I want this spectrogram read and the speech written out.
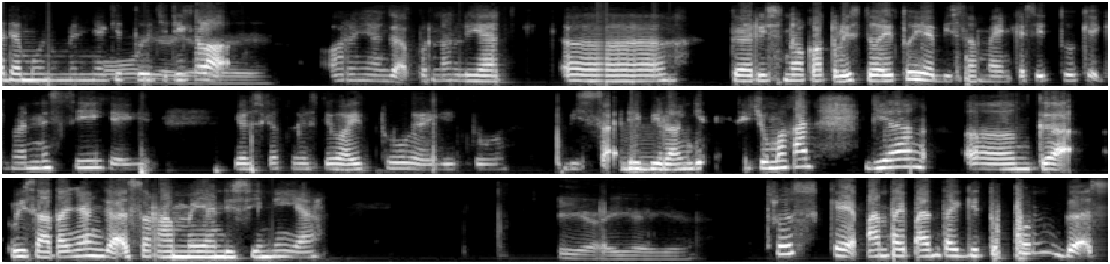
ada monumennya oh, gitu. Iya, Jadi iya, kalau iya, iya. orang yang nggak pernah lihat uh, garis no katulistiwa itu ya bisa main ke situ kayak gimana sih kayak garis katulistiwa itu kayak gitu bisa dibilang hmm. gitu cuma kan dia eh, nggak uh, wisatanya nggak seramai yang di sini ya. Iya iya iya. Terus kayak pantai-pantai gitu pun nggak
